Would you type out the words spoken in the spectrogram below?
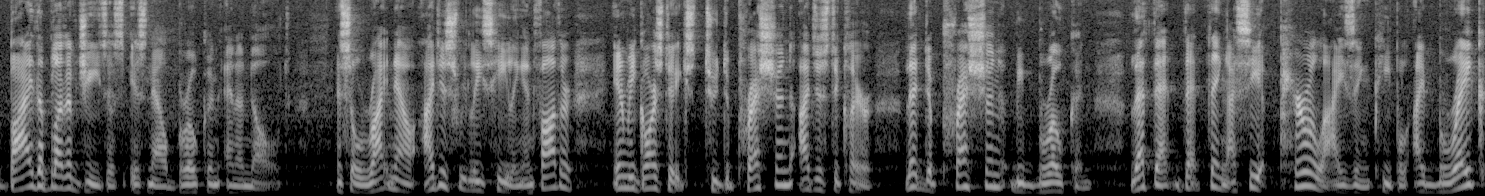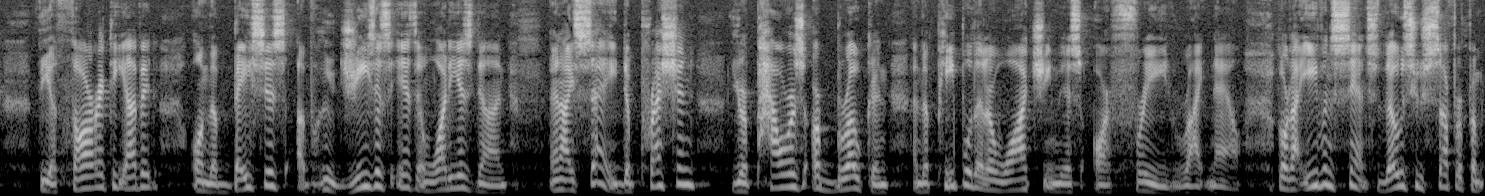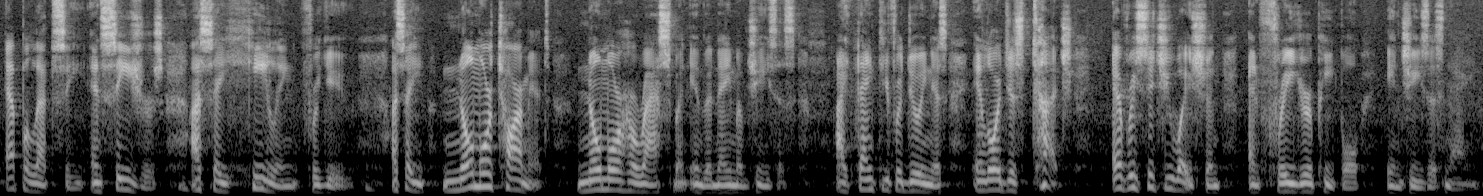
by the blood of Jesus is now broken and annulled. And so right now, I just release healing. And Father, in regards to, to depression, I just declare, let depression be broken. Let that, that thing, I see it paralyzing people. I break the authority of it on the basis of who Jesus is and what he has done. And I say, depression, your powers are broken, and the people that are watching this are freed right now. Lord, I even sense those who suffer from epilepsy and seizures. I say healing for you. I say no more torment, no more harassment in the name of Jesus. I thank you for doing this. And Lord, just touch every situation and free your people in Jesus' name.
